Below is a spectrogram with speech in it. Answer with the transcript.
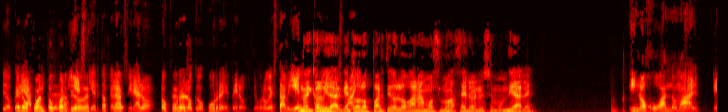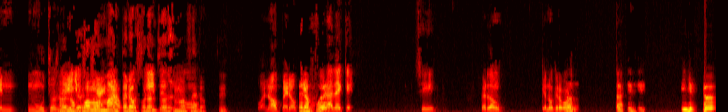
que Pero hace. ¿cuántos Y partidos es cierto que al final ocurre lo que ocurre, pero yo creo que está bien. No hay que olvidar que todos los partidos los ganamos 1 a 0 en ese mundial, ¿eh? Y no jugando mal, en muchos No, de no ellos. jugamos O sea, en mal, pero fueron sí, todos pero 1 a no- 0. sí. Bueno, pero, Pero que fue- fuera de que... Sí, perdón, que no quiero... No, sí, sí. Y yo,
